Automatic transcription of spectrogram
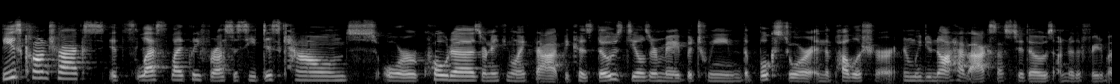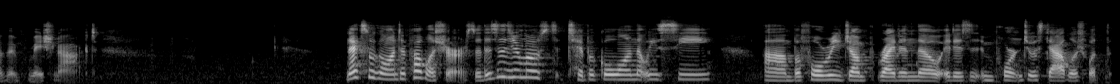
These contracts, it's less likely for us to see discounts or quotas or anything like that because those deals are made between the bookstore and the publisher and we do not have access to those under the Freedom of Information Act. Next, we'll go on to publisher. So this is your most typical one that we see. Um, before we jump right in, though, it is important to establish what the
